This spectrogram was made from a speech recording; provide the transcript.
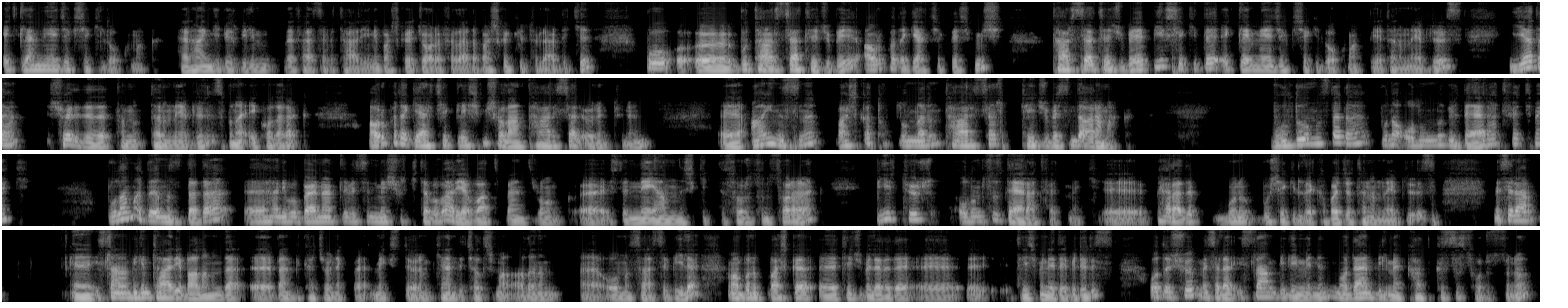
eklemleyecek şekilde okumak herhangi bir bilim ve felsefe tarihini başka coğrafyalarda, başka kültürlerdeki bu e, bu tarihsel tecrübeyi Avrupa'da gerçekleşmiş tarihsel tecrübeye bir şekilde eklemleyecek şekilde okumak diye tanımlayabiliriz. Ya da şöyle de, de tam, tanımlayabiliriz buna ek olarak. Avrupa'da gerçekleşmiş olan tarihsel örüntünün e, aynısını başka toplumların tarihsel tecrübesinde aramak. Bulduğumuzda da buna olumlu bir değer atfetmek Bulamadığımızda da e, hani bu Bernard Lewis'in meşhur kitabı var ya What Went Wrong e, işte ne yanlış gitti sorusunu sorarak bir tür olumsuz değer atfetmek. E, herhalde bunu bu şekilde kabaca tanımlayabiliriz. Mesela e, İslam bilim tarihi bağlamında e, ben birkaç örnek vermek istiyorum kendi çalışma alanım e, olması hasebiyle. Ama bunu başka e, tecrübelere de e, e, teşmin edebiliriz. O da şu mesela İslam biliminin modern bilime katkısı sorusunu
